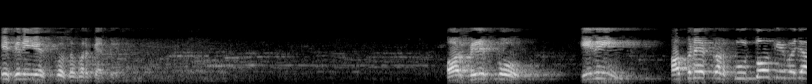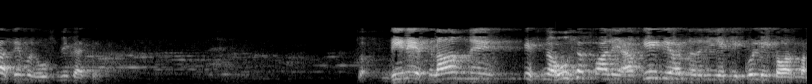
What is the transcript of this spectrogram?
اس لیے اس کو سفر کہتے ہیں۔ اور پھر اس کو انہیں اپنے کرتوتوں کی وجہ سے منحوس بھی کہتے ہیں۔ تو دین اسلام نے اس نحوست والے عقیدے اور نظریے کی کلی طور پر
